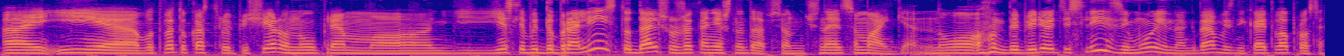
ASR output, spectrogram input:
А, И вот в эту кастровую пещеру, ну, прям, а, если вы добрались, то дальше уже, конечно, да, все, начинается магия. Но доберетесь ли зимой, иногда возникают вопросы.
